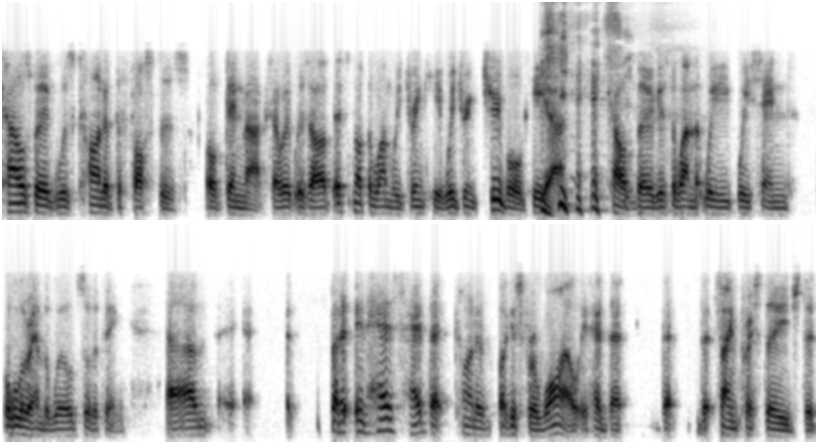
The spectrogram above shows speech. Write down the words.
Carlsberg was kind of the Fosters of Denmark. So it was, uh, it's not the one we drink here. We drink Tuborg here. yes. Carlsberg is the one that we, we send all around the world, sort of thing. Um, but it, it, has had that kind of, I guess, for a while, it had that that that same prestige that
